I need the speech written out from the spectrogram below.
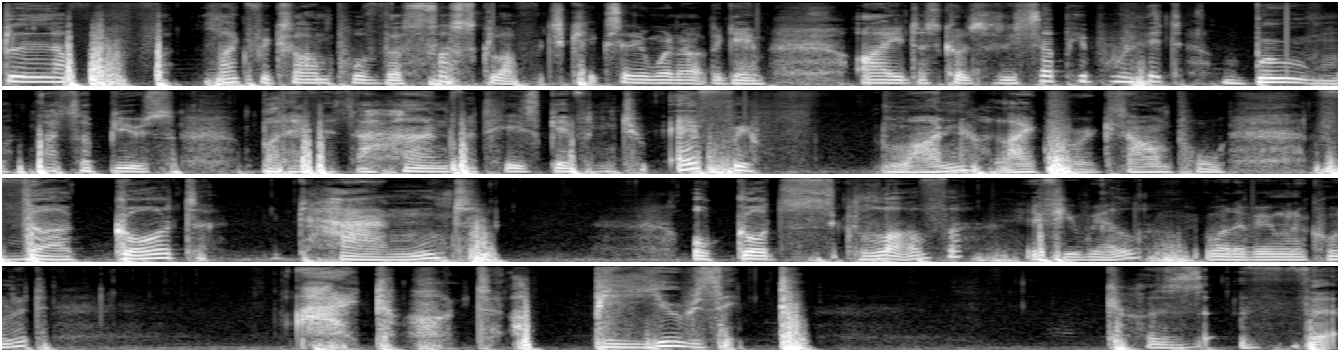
glove. Like, for example, the sus glove, which kicks anyone out of the game. I just constantly sub people with it. Boom, that's abuse. But if it's a hand that he's given to everyone, like, for example, the God hand or God's glove, if you will, whatever you want to call it, I can't abuse it. Because the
